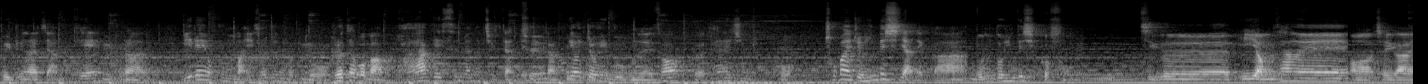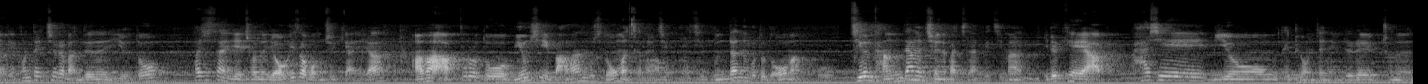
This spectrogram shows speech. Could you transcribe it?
불편하지 않게 음. 그런 일회용품 많이 써주는 것도 음. 그렇다고 막 과하게 쓰면 절대 안 그치. 되니까 환경적인 부분에서 그 편해지면 좋고 초반에 좀 힘드시지 않을까 몸도 힘드실 거고 지금 이 영상을 어, 저희가 이제 컨텐츠를 만드는 이유도 사실상 이제 저는 여기서 멈출 게 아니라 아마 앞으로도 미용실이 망하는 곳이 너무 많잖아요. 지금 사실 문 닫는 것도 너무 많고 지금 당장은 지원을 받지는 않겠지만 음. 이렇게 앞- 하실 미용 대표 원장님들을 저는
